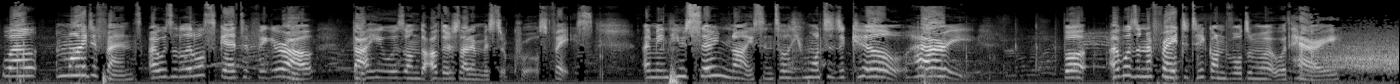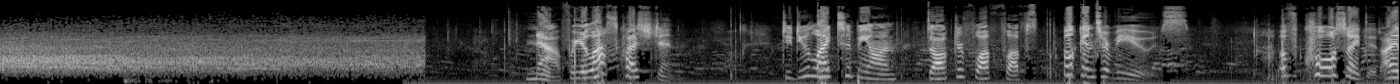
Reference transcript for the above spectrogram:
Well, in my defense, I was a little scared to figure out that he was on the other side of Mr. Quirrell's face. I mean, he was so nice until he wanted to kill Harry. But I wasn't afraid to take on Voldemort with Harry. Now, for your last question. Did you like to be on Dr. Fluff Fluff's book interviews? Of course I did. I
